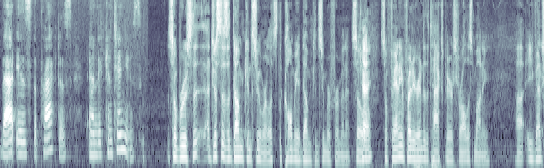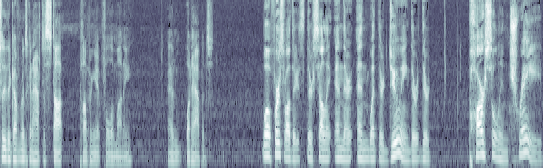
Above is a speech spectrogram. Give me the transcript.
that is the practice, and it continues. So Bruce, th- uh, just as a dumb consumer, let's call me a dumb consumer for a minute. So, Okay. so Fannie and Freddie are into the taxpayers for all this money. Uh, eventually, the government's going to have to stop pumping it full of money, and what happens? Well, first of all, they're, they're selling, and they're and what they're doing, their their parcel in trade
